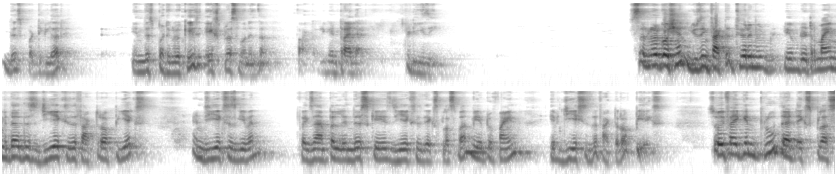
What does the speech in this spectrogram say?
this particular, in this particular case, x plus 1 is the factor. You can try that. Pretty easy. Similar question, using factor theorem, you have determined whether this gx is a factor of px and gx is given. For example, in this case, gx is x plus 1. We have to find if gx is the factor of px. So if I can prove that x plus,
